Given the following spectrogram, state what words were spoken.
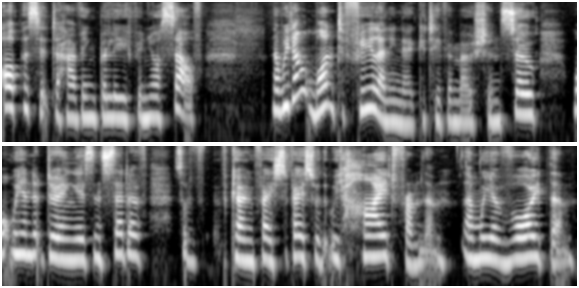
opposite to having belief in yourself. Now, we don't want to feel any negative emotions. So, what we end up doing is instead of sort of going face to face with it, we hide from them and we avoid them.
